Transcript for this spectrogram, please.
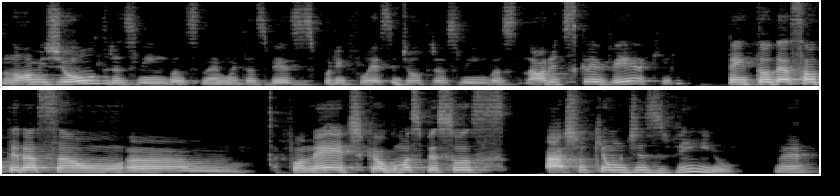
nomes de outras línguas, né? Muitas vezes por influência de outras línguas, na hora de escrever aquilo. Tem toda essa alteração fonética. Algumas pessoas acham que é um desvio, né?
